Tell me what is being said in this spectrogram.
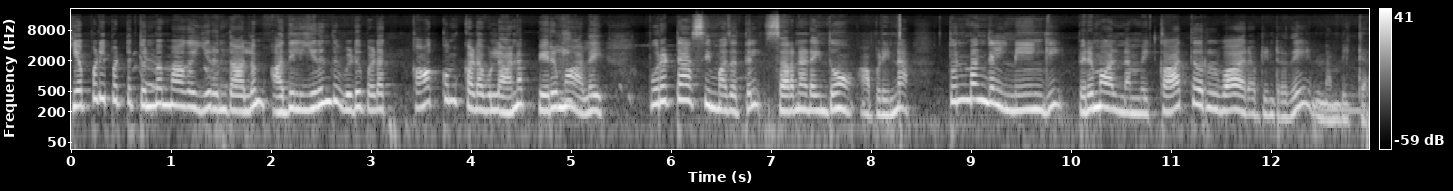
எப்படிப்பட்ட துன்பமாக இருந்தாலும் அதில் இருந்து விடுபட காக்கும் கடவுளான பெருமாளை புரட்டாசி மதத்தில் சரணடைந்தோம் அப்படின்னா துன்பங்கள் நீங்கி பெருமாள் நம்மை காத்தருள்வார் அப்படின்றதே நம்பிக்கை.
